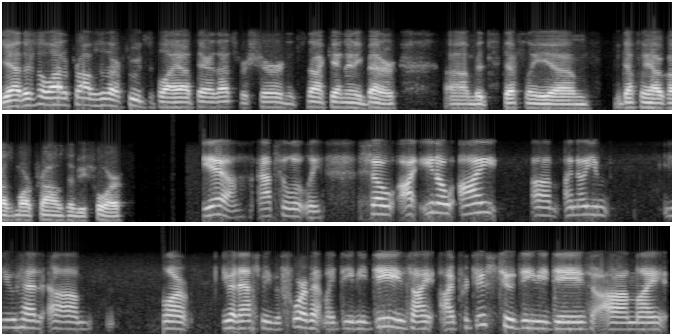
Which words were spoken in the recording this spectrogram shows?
Yeah, there's a lot of problems with our food supply out there, that's for sure, and it's not getting any better. Um, it's definitely um, definitely how it caused more problems than before. Yeah, absolutely. So I, you know, I um, I know you you had um, or you had asked me before about my DVDs. I I produced two DVDs. Uh, my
